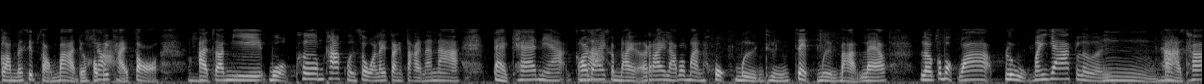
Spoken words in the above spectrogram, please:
กรัมละ 12 บาท เดี๋ยวเขาค่ะไปขายต่ออมอาจจะมีบวกเพิ่มค่าขนส่งอะไรต่างๆ นานา แต่แค่เนี้ยก็ค่ะได้กำไรไร่ละประมาณ 60,000ถึง70,000 บาทแล้ว แล้วก็บอกว่าปลูกไม่ยากเลยอืมอ่าค่ะถ้า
